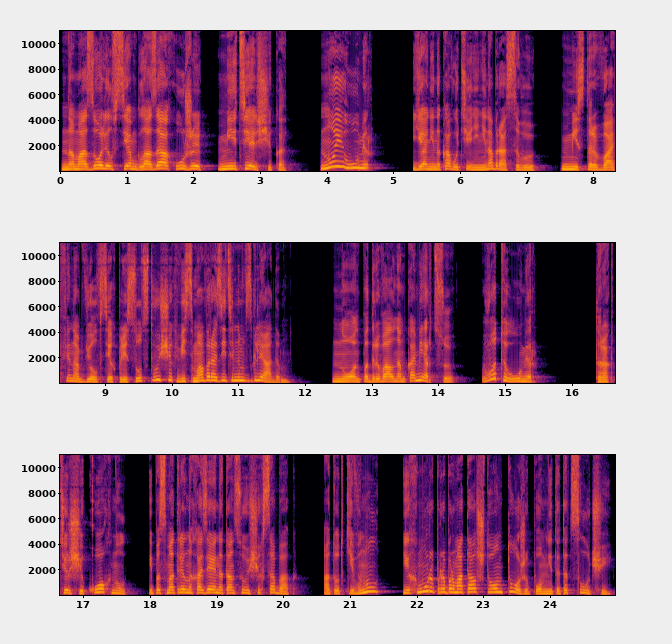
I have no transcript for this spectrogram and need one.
Намазолил всем глаза хуже метельщика. Ну и умер. Я ни на кого тени не набрасываю. Мистер Ваффин обвел всех присутствующих весьма выразительным взглядом. Но он подрывал нам коммерцию. Вот и умер. Трактирщик охнул и посмотрел на хозяина танцующих собак, а тот кивнул и хмуро пробормотал, что он тоже помнит этот случай.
